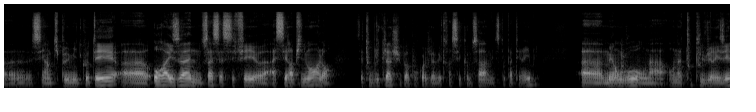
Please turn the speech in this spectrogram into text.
euh, c'est un petit peu mis de côté. Euh, Horizon, ça, ça s'est fait assez rapidement. Alors, cet oblique-là, je ne sais pas pourquoi je l'avais tracé comme ça, mais c'était pas terrible. mais en gros, on a, tout pulvérisé,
